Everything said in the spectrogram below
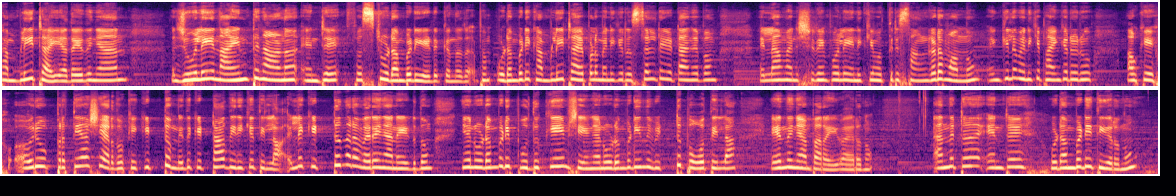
കംപ്ലീറ്റ് ആയി അതായത് ഞാൻ ജൂലൈ നയൻത്തിനാണ് എന്റെ ഫസ്റ്റ് ഉടമ്പടി എടുക്കുന്നത്. അപ്പം ഉടമ്പടി കംപ്ലീറ്റ് ആയപ്പോഴും എനിക്ക് റിസൾട്ട് കിട്ടാഞ്ഞപ്പം എല്ലാ മനുഷ്യരെയും പോലെ എനിക്കും ഒത്തിരി സങ്കടം വന്നു. എങ്കിലും എനിക്ക് ഭയങ്കര ഒരു ഓക്കെ ഒരു പ്രത്യാശയായിരുന്നു. ഓക്കെ കിട്ടും. ഇത് കിട്ടാതിരിക്കത്തില്ല. അല്ലെ കിട്ടുന്നിടം വരെ ഞാൻ എഴുതും. ഞാൻ ഉടമ്പടി പുതുക്കുകയും ചെയ്യും. ഞാൻ ഉടമ്പടിയിൽ നിന്ന് വിട്ടു പോകത്തില്ല എന്ന് ഞാൻ പറയുമായിരുന്നു. എന്നിട്ട് എന്റെ ഉടമ്പടി തീർന്നു.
